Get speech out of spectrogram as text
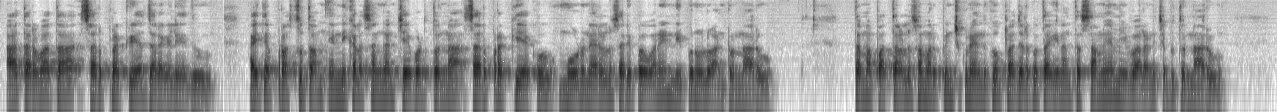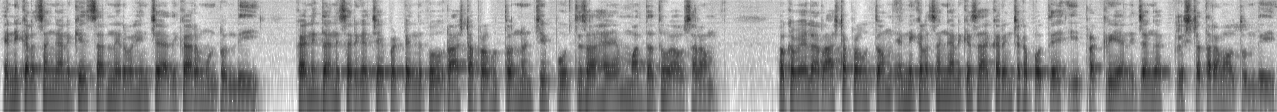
ఆ తర్వాత సర్ ప్రక్రియ జరగలేదు. అయితే ప్రస్తుతం ఎన్నికల సంఘం చేపడుతున్న సర్ ప్రక్రియకు మూడు నెలలు సరిపోవని నిపుణులు అంటున్నారు. తమ పత్రాలు సమర్పించుకునేందుకు ప్రజలకు తగినంత సమయం ఇవ్వాలని చెబుతున్నారు. ఎన్నికల సంఘానికి సర్ నిర్వహించే అధికారం ఉంటుంది. కానీ దాన్ని సరిగా చేపట్టేందుకు రాష్ట్ర ప్రభుత్వం నుంచి పూర్తి సహాయం మద్దతు అవసరం. ఒకవేళ రాష్ట్ర ప్రభుత్వం ఎన్నికల సంఘానికి సహకరించకపోతే ఈ ప్రక్రియ నిజంగా క్లిష్టతరం అవుతుంది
